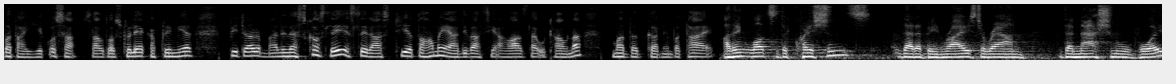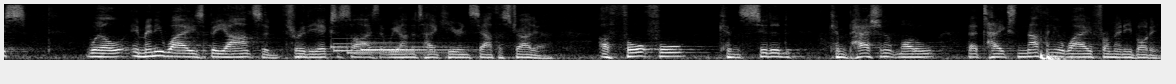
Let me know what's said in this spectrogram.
बताइएको छ। साउथ अस्ट्रेलियाका premier Peter मालिनस्कसले यसले राष्ट्रिय तहमै आदिवासी आवाजलाई उठाउन मद्दत गर्ने बताए I think lots of the questions that have been raised around the national voice will in many ways be answered through the exercise that we undertake here in South Australia. A thoughtful, considered, compassionate model that takes nothing away from anybody.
